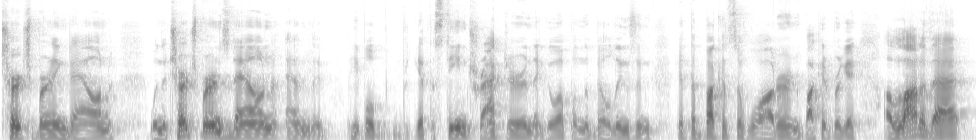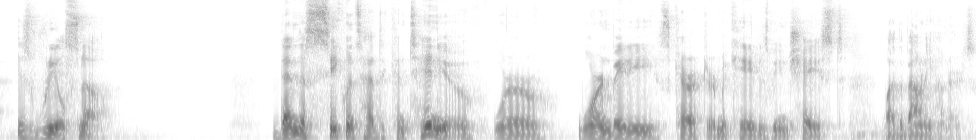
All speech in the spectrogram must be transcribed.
church burning down. When the church burns down and the people get the steam tractor and they go up on the buildings and get the buckets of water and bucket brigade, a lot of that is real snow then the sequence had to continue where Warren Beatty's character, McCabe, is being chased by the bounty hunters.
